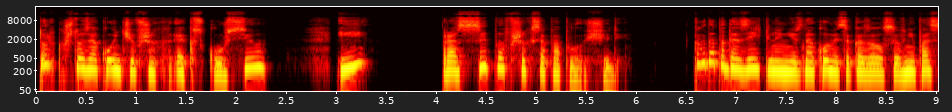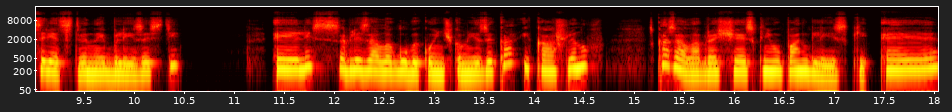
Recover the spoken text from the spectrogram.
только что закончивших экскурсию и рассыпавшихся по площади. Когда подозрительный незнакомец оказался в непосредственной близости, Элис облизала губы кончиком языка и, кашлянув, сказала, обращаясь к нему по-английски, э,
